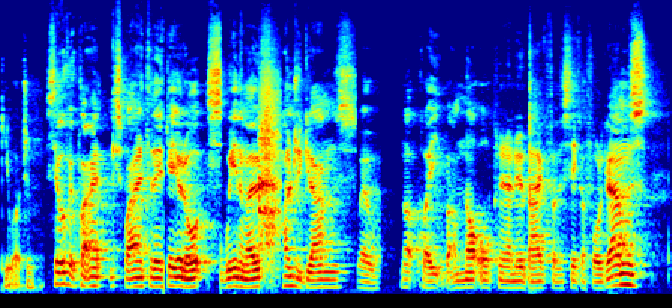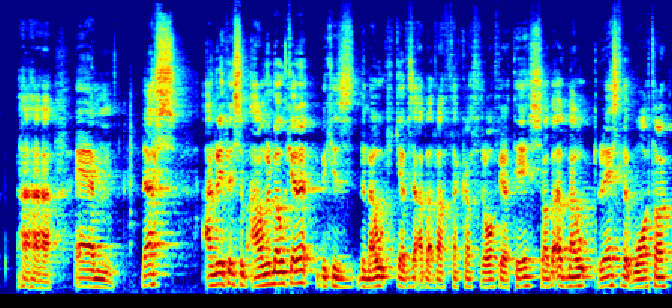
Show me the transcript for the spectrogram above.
Keep watching. Self-explanatory. Get your oats, weigh them out, 100 grams. Well, not quite, but I'm not opening a new bag for the sake of four grams. um, this, I'm going to put some almond milk in it because the milk gives it a bit of a thicker, frothier taste. So a bit of milk, the rest of it water.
